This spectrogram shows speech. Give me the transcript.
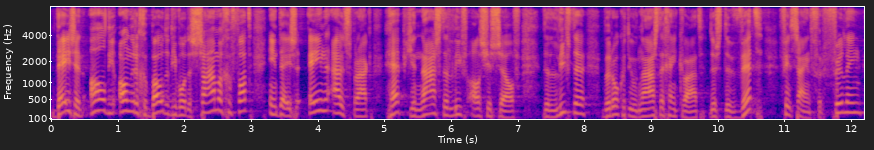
Deze en al die andere geboden die worden samengevat in deze ene uitspraak. Heb je naaste lief als jezelf. De liefde berokkent uw naaste geen kwaad. Dus de wet vindt zijn vervulling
